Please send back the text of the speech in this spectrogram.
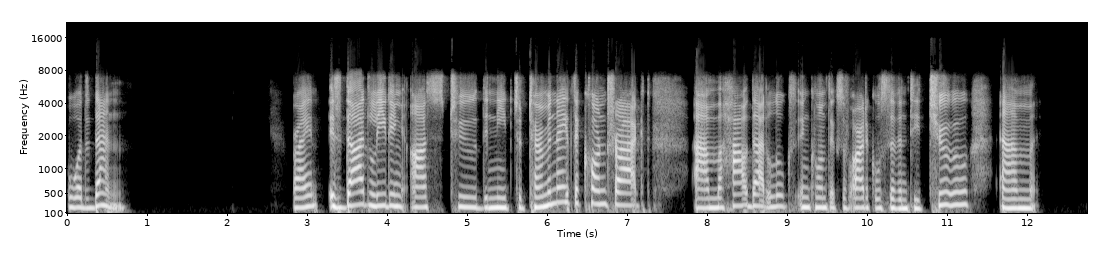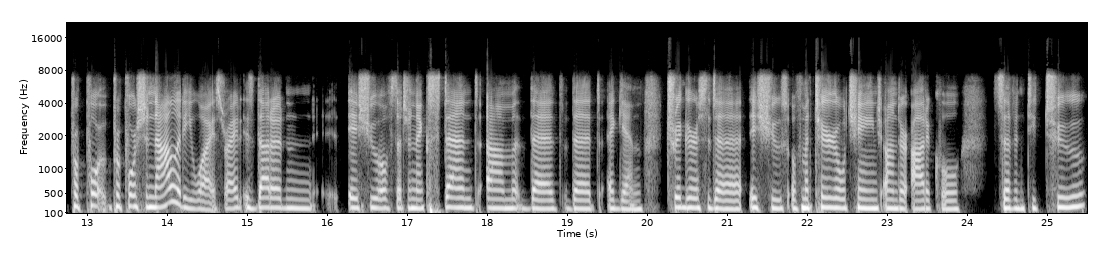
What then? Right? Is that leading us to the need to terminate the contract? Um, how that looks in context of Article 72? Um, propor- proportionality wise right is that an issue of such an extent um, that that again triggers the issues of material change under article 72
